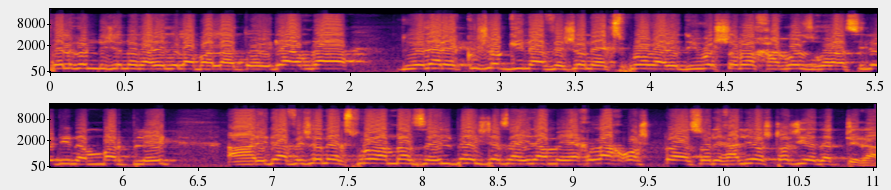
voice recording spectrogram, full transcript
তেল কন্ডিশনের গাড়িগুলা বালা তো এটা আমরা দুই হাজার একুশও কিনা ফ্যাশন এক্সপো গাড়ি, দুই বছরের কাগজ করা সিলেটি নাম্বার প্লেট আর এটা ফ্যাশন এক্সপো আমরা সেল প্রাইসটা চাইলাম এক লাখ অষ্ট সরি খালি অষ্টাশি হাজার টাকা।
